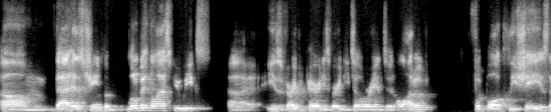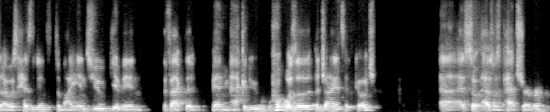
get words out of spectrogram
Um, that has changed a little bit in the last few weeks. Uh, he's very prepared. He's very detail oriented. A lot of football cliches that I was hesitant to buy into, given the fact that Ben McAdoo was a, a Giants head coach, uh, as so as was Pat Shurmur.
